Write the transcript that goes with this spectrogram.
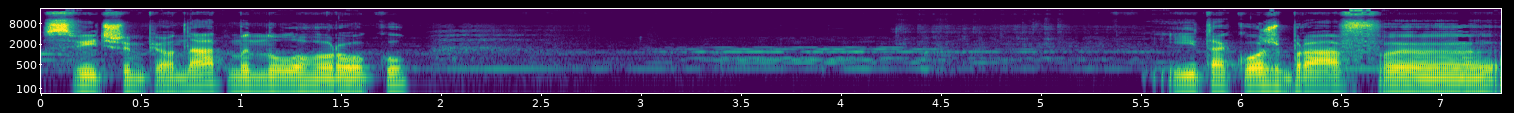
свій чемпіонат минулого року. І також брав е,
